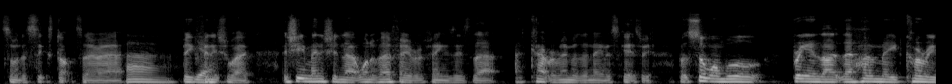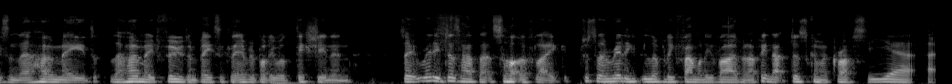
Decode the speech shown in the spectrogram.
some of the Sixth Doctor uh, Ah, Big yeah. Finish way. And she mentioned that one of her favourite things is that I can't remember the name escapes me, but someone will bring in like their homemade curries and their homemade their homemade food, and basically everybody will dish in, and so it really does have that sort of like just a really lovely family vibe, and I think that does come across. Yeah, uh,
